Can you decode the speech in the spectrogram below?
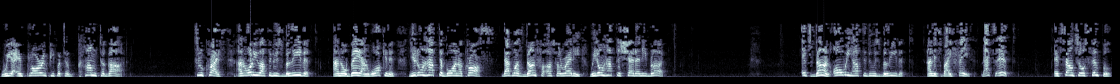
We are imploring people to come to God through Christ. And all you have to do is believe it and obey and walk in it. You don't have to go on a cross. That was done for us already. We don't have to shed any blood. It's done. All we have to do is believe it. And it's by faith. That's it. It sounds so simple.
